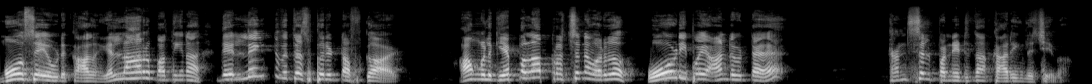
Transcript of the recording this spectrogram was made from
மோசையோட காலம். எல்லாரும் பார்த்தீங்கன்னா the link with the spirit of God அவங்களுக்கு எப்பெல்லாம் பிரச்சனை வருதோ ஓடி போய் ஆண்டவிட்ட கன்சல்ட் பண்ணிட்டு தான் காரியங்களை செய்வாங்க.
